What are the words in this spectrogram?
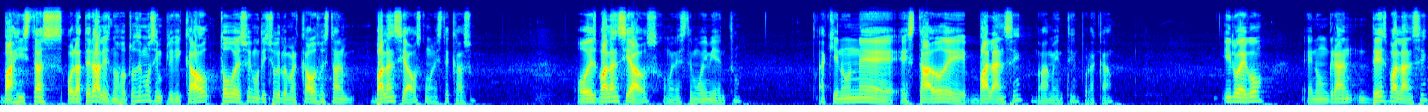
bajistas o laterales. Nosotros hemos simplificado todo eso y hemos dicho que los mercados están balanceados, como en este caso, o desbalanceados, como en este movimiento. Aquí en un eh, estado de balance, nuevamente, por acá. Y luego en un gran desbalance,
